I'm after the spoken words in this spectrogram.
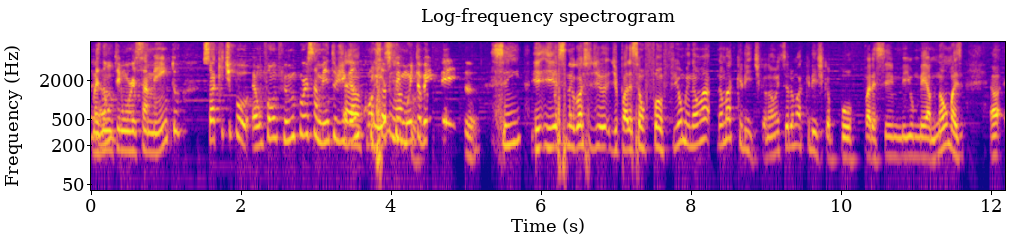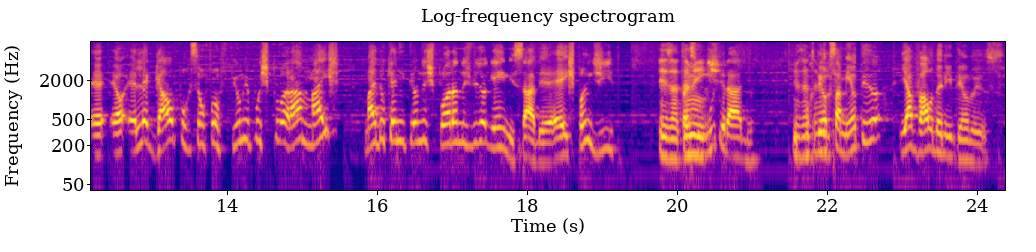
mas É. não tem um orçamento. Só que, tipo, é um fanfilme com orçamento com gigantesco e orçamento. muito bem feito. Sim. E, e esse negócio de, de parecer um fã-filme não é, não é uma crítica, não seria uma crítica por parecer meio mesmo, não, mas é, é, é legal por ser um fã-filme e por explorar mais, mais do que a Nintendo explora nos videogames, sabe? É expandir. Parece muito Exatamente. irado. E por ter Exatamente. orçamento e, e aval da Nintendo isso.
